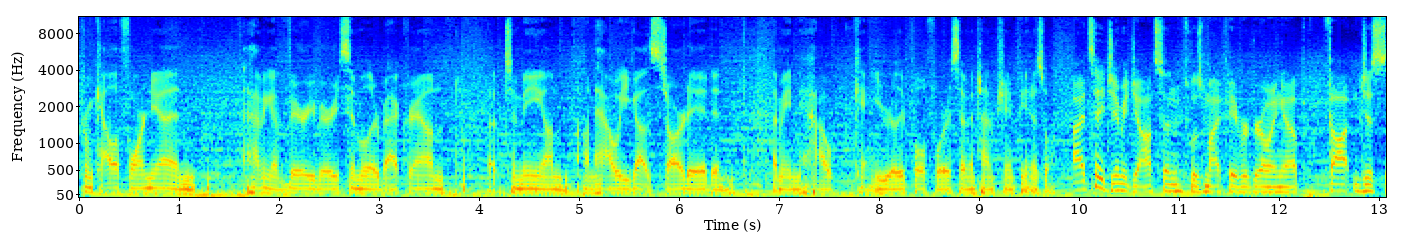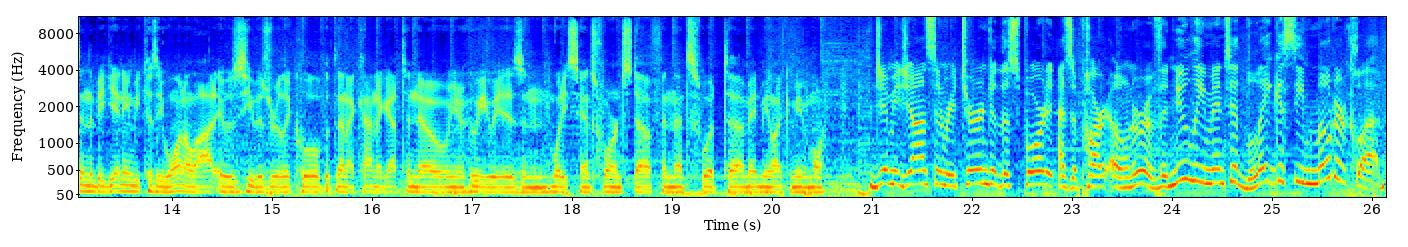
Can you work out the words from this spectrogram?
from California and having a very, very similar background to me on, on how he got started. And I mean, how can't you really pull for a seven time champion as well? I'd say Jimmie Johnson was my favorite growing up. Thought just in the beginning because he won a lot, it was he was really cool. But then I kind of got to know you know who he is and what he stands for and stuff, and that's what uh, made me like him even more. Jimmie Johnson returned to the sport as a part owner of the newly minted Legacy Motor Club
